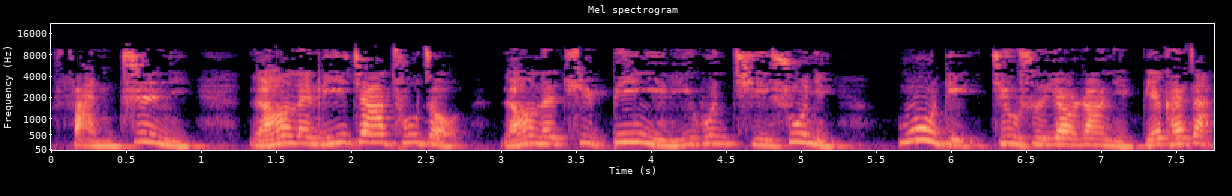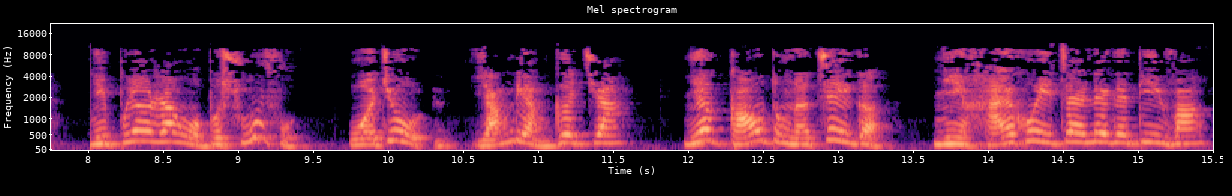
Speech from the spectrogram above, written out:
反制你，然后呢离家出走，然后呢去逼你离婚、起诉你，目的就是要让你别开战，你不要让我不舒服。我就养两个家，你要搞懂了这个，你还会在那个地方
